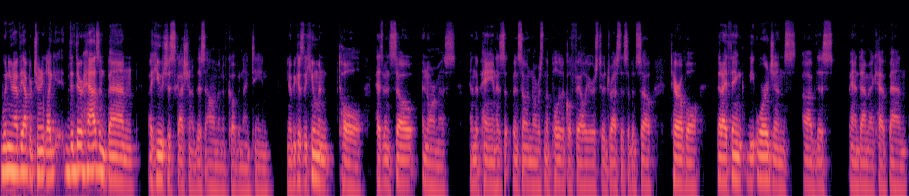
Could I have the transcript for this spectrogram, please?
when you have the opportunity, like th- there hasn't been a huge discussion of this element of COVID 19, you know, because the human toll has been so enormous and the pain has been so enormous and the political failures to address this have been so terrible that I think the origins of this pandemic have been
